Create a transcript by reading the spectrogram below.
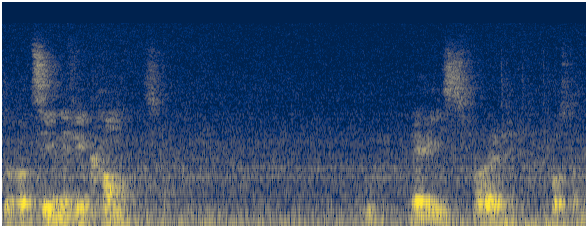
så godt signifikant bevis for påstanden.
